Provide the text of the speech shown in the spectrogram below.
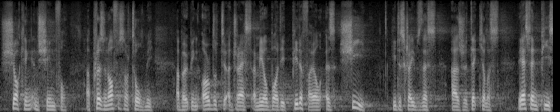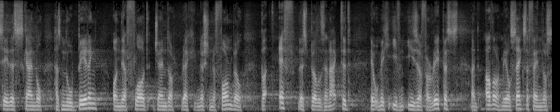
Shocking and shameful a prison officer told me about being ordered to address a male-bodied paedophile as she. He describes this as ridiculous. The SNP say this scandal has no bearing on their flawed gender recognition reform bill, but if this bill is enacted, it will make it even easier for rapists and other male sex offenders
